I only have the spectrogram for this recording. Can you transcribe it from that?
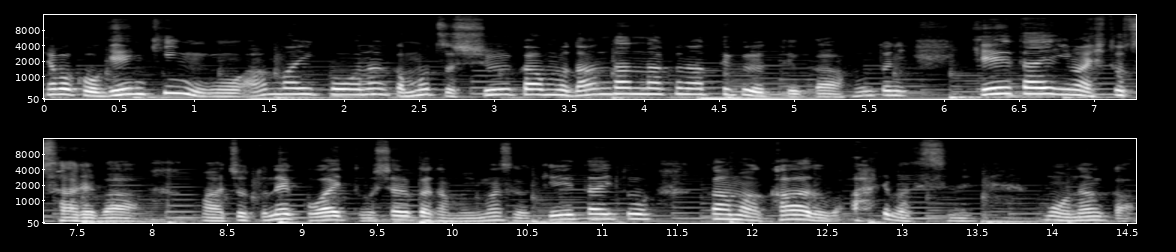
やっぱこう現金をあんまりこうなんか持つ習慣もだんだんなくなってくるっていうか、本当に携帯今一つあれば、まあちょっとね、怖いとおっしゃる方もいますが、携帯とかまあカードがあればですね、もうなんか、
